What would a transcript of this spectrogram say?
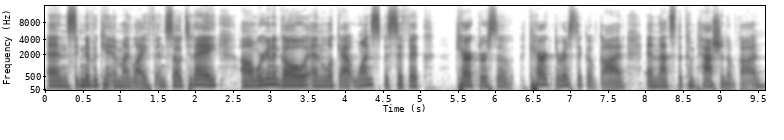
and significant in my life. And so today uh, we're going to go and look at one specific characteristic, characteristic of God, and that's the compassion of God.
